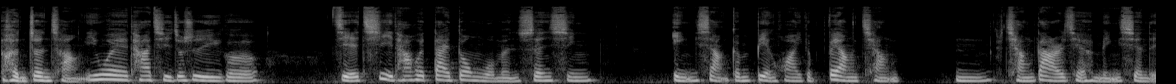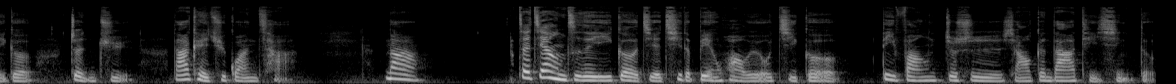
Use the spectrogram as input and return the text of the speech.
很正常，因为它其实就是一个节气，它会带动我们身心。影响跟变化，一个非常强，嗯，强大而且很明显的一个证据，大家可以去观察。那在这样子的一个节气的变化，我有几个地方，就是想要跟大家提醒的。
